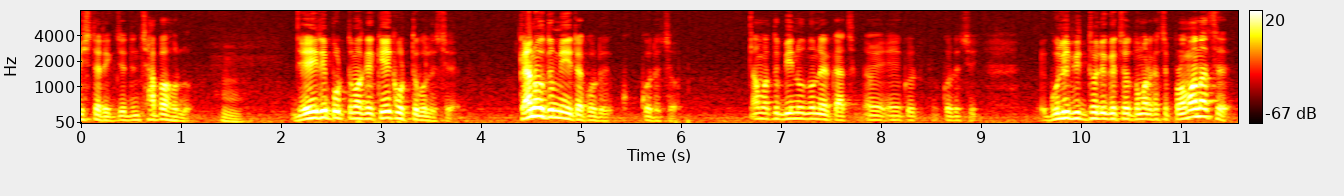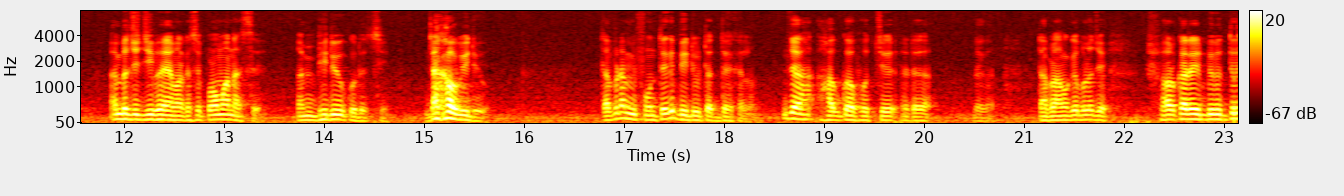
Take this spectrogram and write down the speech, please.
বিশ তারিখ যেদিন ছাপা হলো। যে এই রিপোর্ট তোমাকে কে করতে বলেছে? কেন তুমি এটা করে করেছ? আমার তো বিনোদনের কাজ আমি করেছি। গুলিবিদ্ধ লিখেছ তোমার কাছে প্রমাণ আছে? আমি বলছি জি ভাই আমার কাছে প্রমাণ আছে। আমি ভিডিও করেছি। দেখাও ভিডিও তারপরে আমি ফোন থেকে ভিডিওটা দেখালাম। যে হাবগাব হচ্ছে এটা দেখা। তারপর আমাকে বলল যে সরকারের বিরুদ্ধে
